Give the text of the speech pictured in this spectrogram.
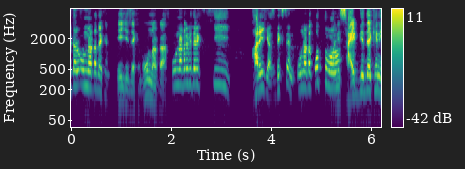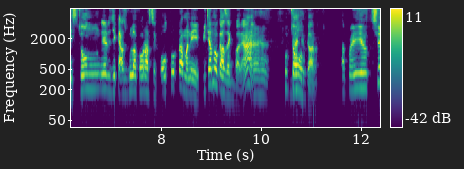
এটার ওন্নাটা দেখেন। এই যে দেখেন ওনাটা ওন্নাটার ভিতরে কি ভারী কাজ দেখছেন? ওন্নাটা কত বড়। মানে সাইড দিয়ে দেখেন স্টোন এর যে কাজগুলা করা আছে কতটা মানে পিটানো কাজ একবারে হ্যাঁ? হ্যাঁ হ্যাঁ। খুব চমৎকার। তারপরে এই হচ্ছে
